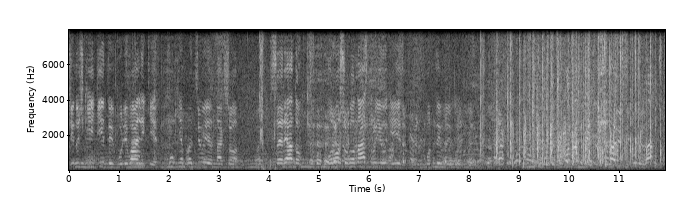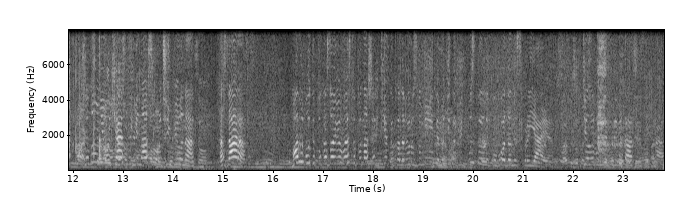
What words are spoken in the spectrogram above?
Жіночки, діти, вболівальники, кухня працює, так що все рядом, хорошого настрою і спортивної боротьби. Дякую. Шановні учасники нашого чемпіонату, а зараз мали бути показові виступи наших діток, але ви розумієте, ми діток відпустили, погода не сприяє. Хотіли вони привітати всіх нас.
